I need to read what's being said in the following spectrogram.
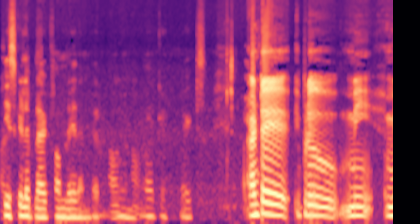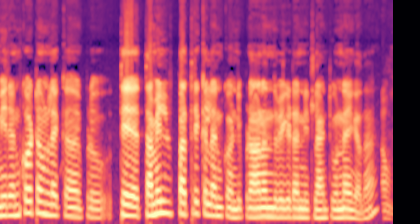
అది తీసుకెళ్ళే ప్లాట్ఫామ్ లేదంటారు. Okay right. అంటే ఇప్పుడు మీ మీరు అనుకోవటం లెక్క ఇప్పుడు తే- తమిళ్ పత్రికలు అనుకోండి ఇప్పుడు ఆనంద్ విగడన్ ఇట్లాంటివి ఉన్నాయి కదా. అవును.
